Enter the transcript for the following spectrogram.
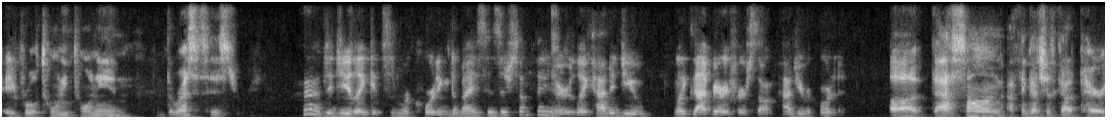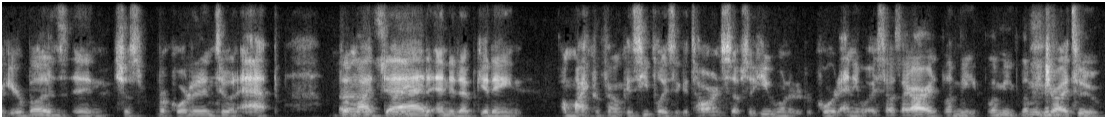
April 2020 and the rest is history. Did you like get some recording devices or something? Or like how did you like that very first song? How'd you record it? Uh, that song, I think I just got a pair of earbuds and just recorded it into an app. But Oh, my dad ended up getting a microphone because he plays the guitar and stuff, so he wanted to record anyway. So I was like, all right, let me let me let me try too.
